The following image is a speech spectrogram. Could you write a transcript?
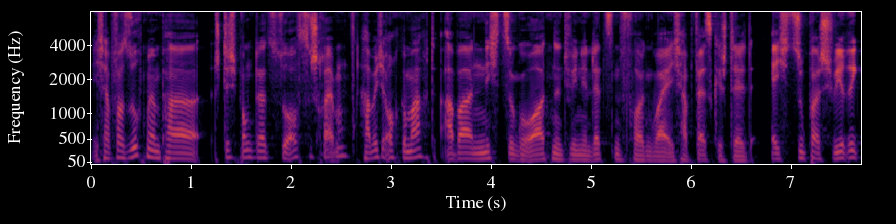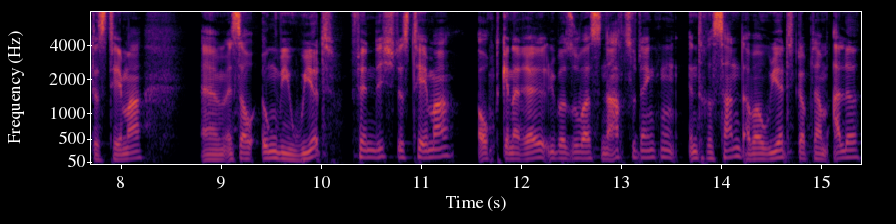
Ich habe versucht, mir ein paar Stichpunkte dazu aufzuschreiben, habe ich auch gemacht, aber nicht so geordnet wie in den letzten Folgen, weil ich habe festgestellt, echt super schwierig das Thema. Ähm, ist auch irgendwie weird, finde ich, das Thema. Auch generell über sowas nachzudenken, interessant, aber weird. Ich glaube, da haben alle,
